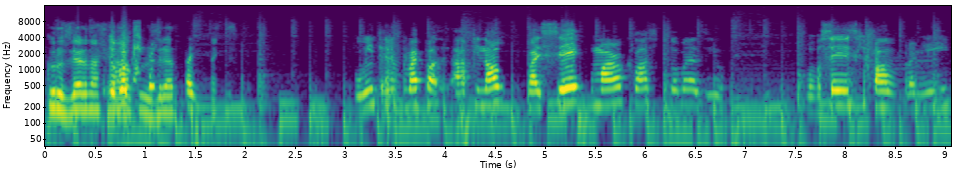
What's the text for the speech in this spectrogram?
Cruzeiro na final, vou- Cruzeiro Paranaense. O Inter vai a final vai ser o maior clássico do Brasil. Vocês que falam pra mim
